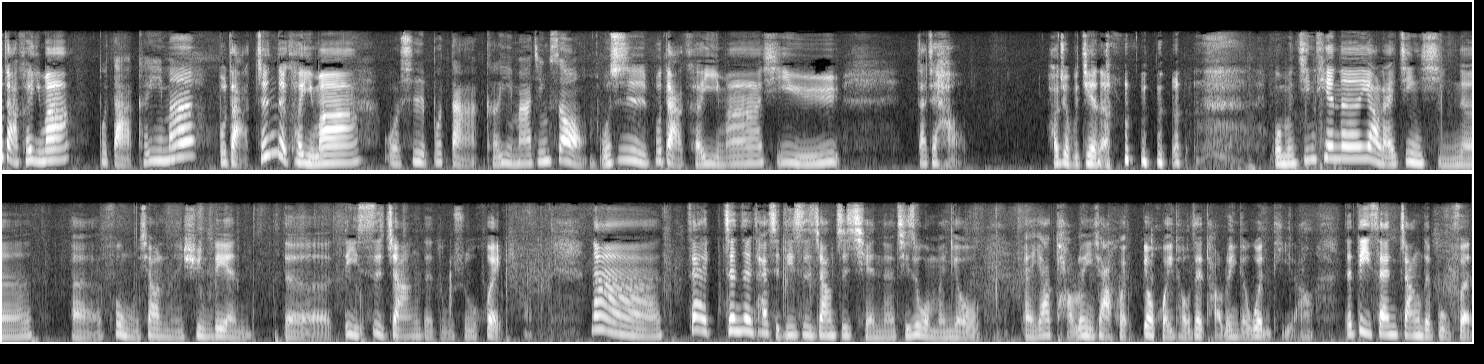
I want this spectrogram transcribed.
不打可以吗？不打可以吗？不打真的可以吗？我是不打可以吗？金颂，我是不打可以吗？西鱼，大家好，好久不见了。我们今天呢要来进行呢，呃，父母效能训练的第四章的读书会。那在真正开始第四章之前呢，其实我们有。呃，要讨论一下，回又回头再讨论一个问题，然后在第三章的部分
